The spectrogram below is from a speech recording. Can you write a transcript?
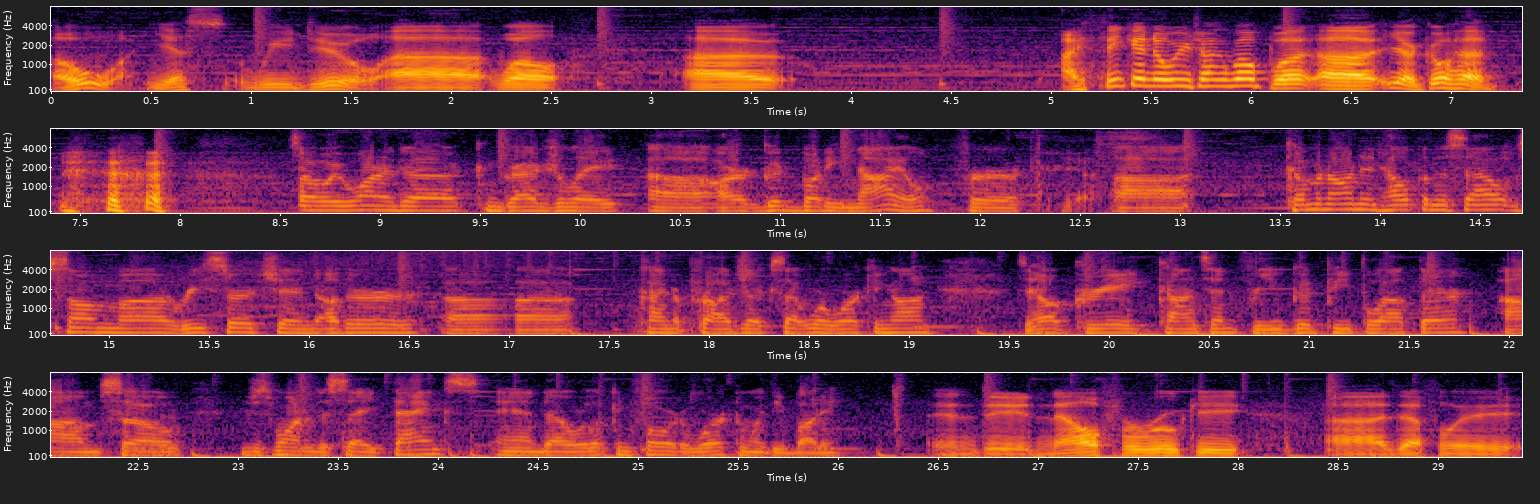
Oh, yes, we do. Uh, well, uh, I think I know what you're talking about, but uh, yeah, go ahead. So we wanted to congratulate uh, our good buddy Niall for Yes. uh, coming on and helping us out with some uh, research and other kind of projects that we're working on to help create content for you good people out there. Um, so just wanted to say thanks, and uh, we're looking forward to working with you, buddy. Indeed. Niall Faruqi uh, definitely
